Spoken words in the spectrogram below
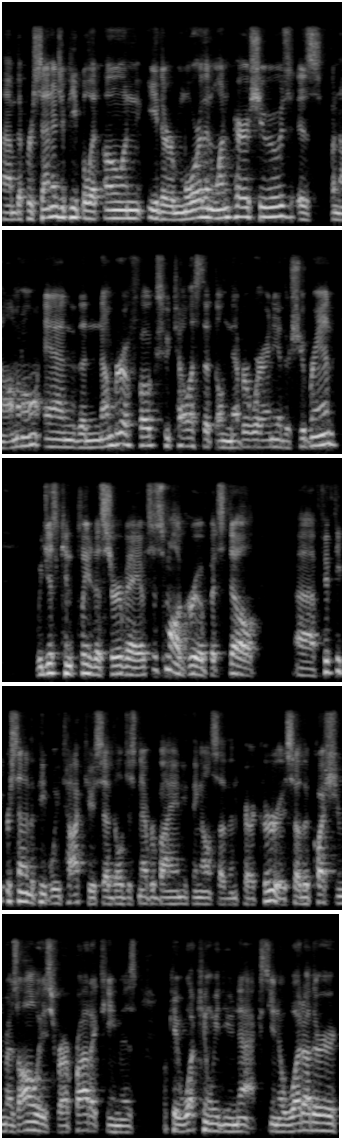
um, the percentage of people that own either more than one pair of shoes is phenomenal. And the number of folks who tell us that they'll never wear any other shoe brand we just completed a survey. It's a small group, but still, uh, 50% of the people we talked to said they'll just never buy anything else other than a pair of Kurus. So the question, as always, for our product team is, okay, what can we do next? You know, what other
